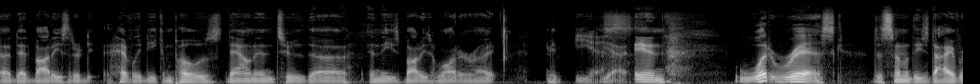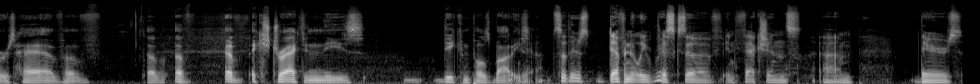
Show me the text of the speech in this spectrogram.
uh, dead bodies that are heavily decomposed down into the in these bodies of water right? Yes, yeah and what risk do some of these divers have of of of, of extracting these decomposed bodies Yeah. So there's definitely risks of infections. Um, there's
